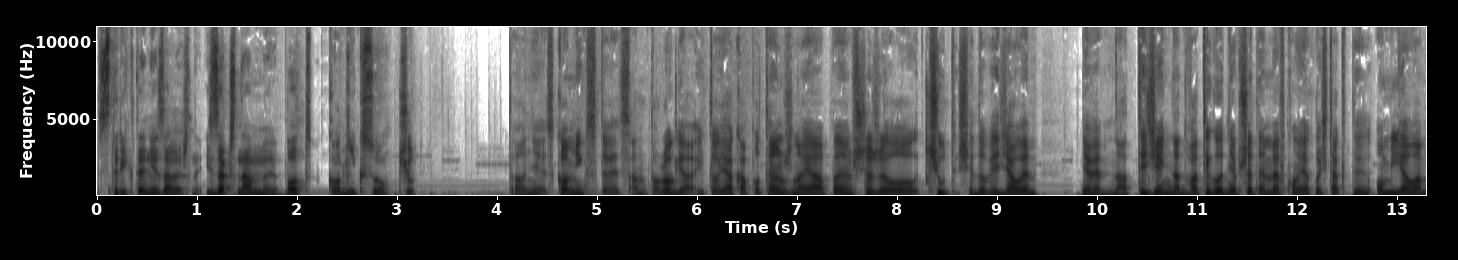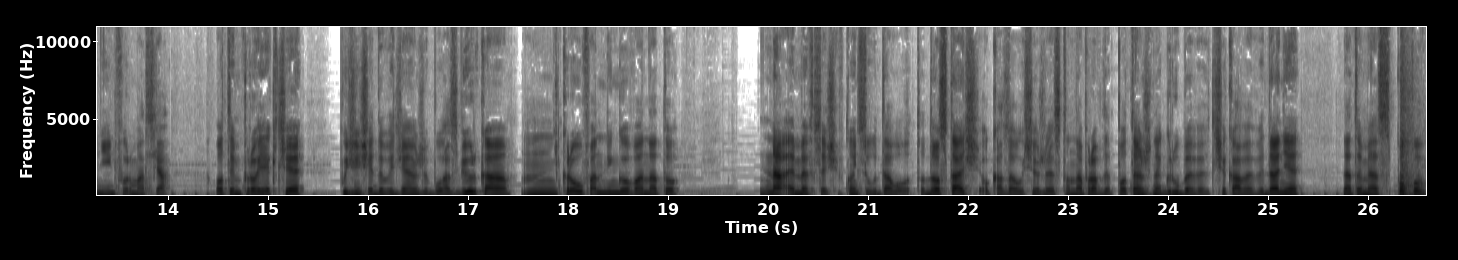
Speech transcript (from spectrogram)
stricte niezależne. I zaczynamy od komiksu. Ciut. To nie jest komiks, to jest antologia i to jaka potężna. Ja powiem szczerze o Ciut się dowiedziałem, nie wiem, na tydzień, na dwa tygodnie przed MF-ką. Jakoś tak y, omijała mnie informacja o tym projekcie. Później się dowiedziałem, że była zbiórka mm, crowdfundingowa na to. Na MFC się w końcu udało to dostać. Okazało się, że jest to naprawdę potężne, grube, ciekawe wydanie. Natomiast po, po,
